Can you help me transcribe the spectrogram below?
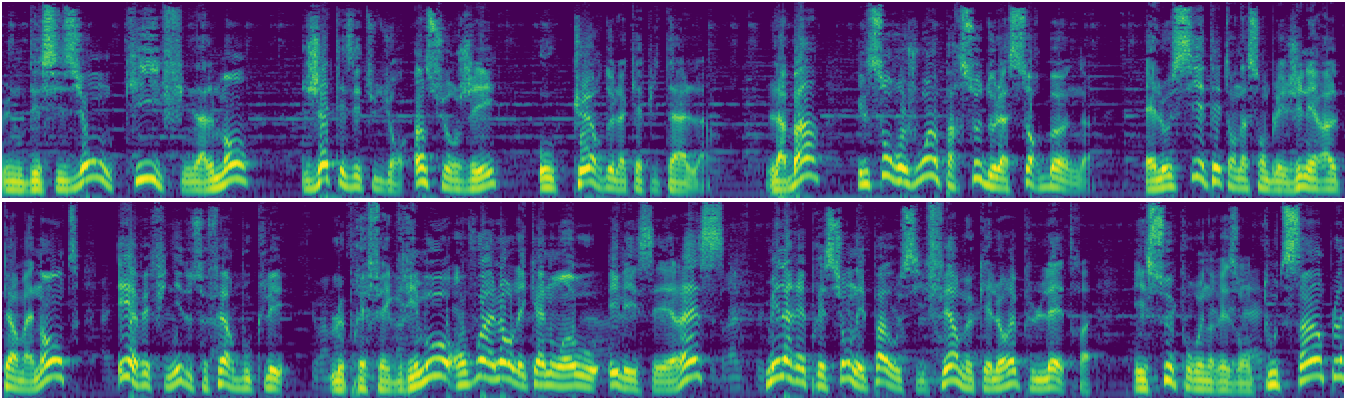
Une décision qui, finalement, jette les étudiants insurgés au cœur de la capitale. Là-bas, ils sont rejoints par ceux de la Sorbonne. Elle aussi était en assemblée générale permanente et avait fini de se faire boucler. Le préfet Grimaud envoie alors les canons à eau et les CRS, mais la répression n'est pas aussi ferme qu'elle aurait pu l'être. Et ce pour une raison toute simple,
